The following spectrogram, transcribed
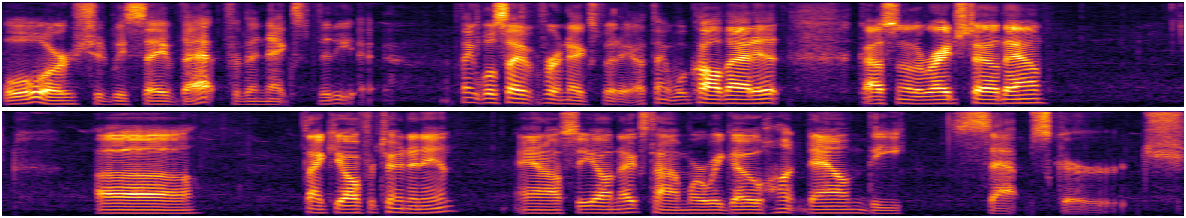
Or should we save that for the next video? I think we'll save it for a next video. I think we'll call that it. Got us another Ragetail down. Uh, thank you all for tuning in, and I'll see y'all next time where we go hunt down the Sapscourge.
